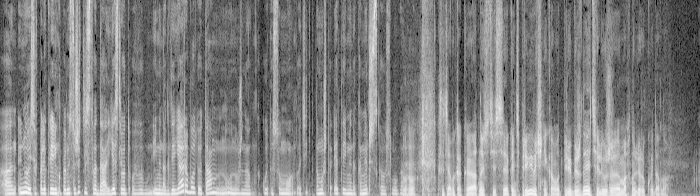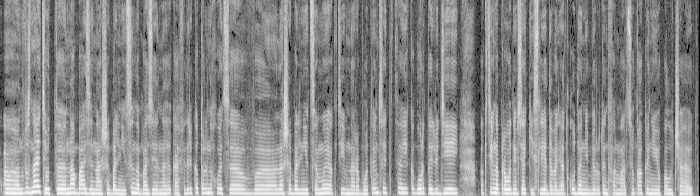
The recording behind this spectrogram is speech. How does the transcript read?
А, ну, если в поликлинику по месту жительства, да. Если вот именно где я работаю, там ну, нужно какую-то сумму оплатить, потому что это именно коммерческая услуга. Угу. Кстати, а вы как э, относитесь к антипрививочникам? Вот переубеждаете или уже махнули рукой давно? А, ну, вы знаете, вот э, на базе нашей больницы, на базе на кафедре, которая находится в нашей больнице, мы активно работаем с этой когортой людей, активно проводим всякие исследования, откуда они берут информацию, как они ее получают,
